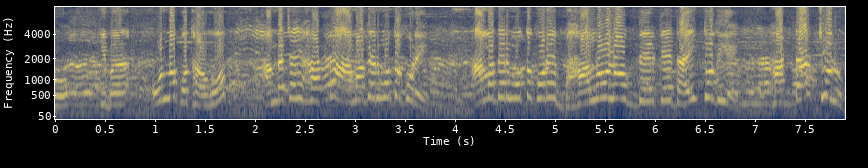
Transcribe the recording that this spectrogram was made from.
হোক কিংবা অন্য কোথাও হোক আমরা চাই হাটটা আমাদের মতো করে আমাদের মতো করে ভালো লোকদেরকে দায়িত্ব দিয়ে হাটটা চলুক।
